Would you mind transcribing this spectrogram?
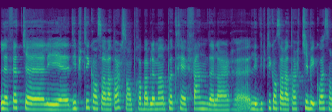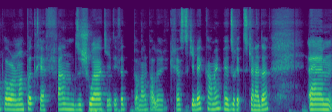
Le fait que les euh, députés conservateurs sont probablement pas très fans de leur... euh, les députés conservateurs québécois sont probablement pas très fans du choix qui a été fait pas mal par le reste du Québec quand même, euh, du, du Canada. Euh,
